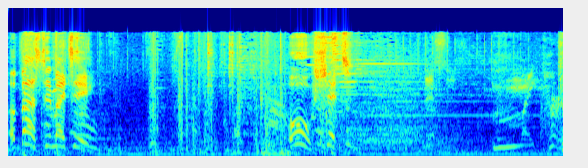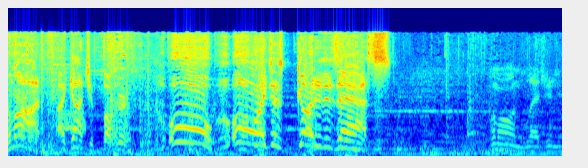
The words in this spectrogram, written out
Avasti, matey! Oh, shit! Come on! I got you, fucker! Oh! Oh, I just gutted his ass! Come on, legend.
